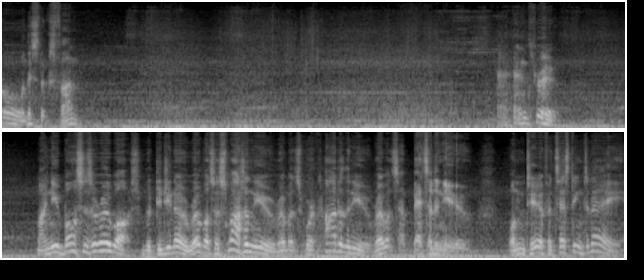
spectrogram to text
Oh, this looks fun. And through. My new boss is a robot, but did you know robots are smarter than you? Robots work harder than you. Robots are better than you. Volunteer for testing today.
